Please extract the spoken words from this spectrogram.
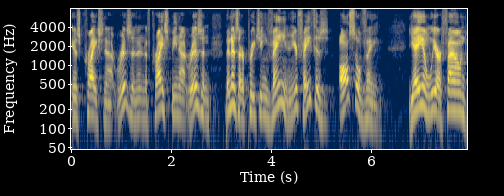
is Christ not risen? And if Christ be not risen, then is our preaching vain, and your faith is also vain. Yea, and we are found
